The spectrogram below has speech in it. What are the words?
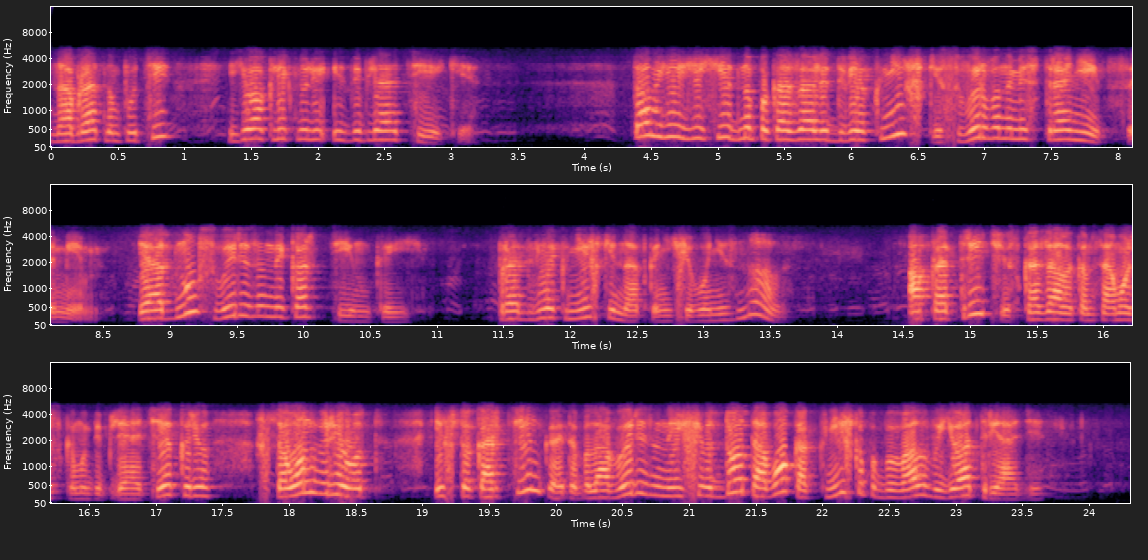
На обратном пути ее окликнули из библиотеки. Там ей ехидно показали две книжки с вырванными страницами и одну с вырезанной картинкой. Про две книжки Надка ничего не знала а третью сказала комсомольскому библиотекарю, что он врет, и что картинка эта была вырезана еще до того, как книжка побывала в ее отряде.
